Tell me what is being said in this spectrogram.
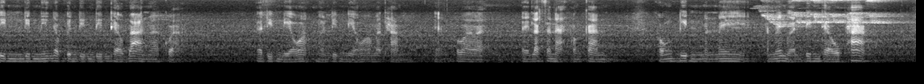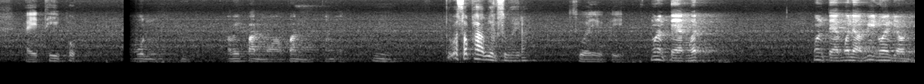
ดินดินนี้จะเป็นดินดินแถวบ้านมากกว่า และดินเหนียวอะเหมือนดินเหนียวเอามาทำเนี่ยเพราะว่า ในลักษณะของการของดินมันไม่ มันไม่เหมือนดินแถวภาคไอ้ที่พวกบุญเอาไปปั้นหม้อปั้นทั้งหมดอืมถือว่าสภาพอย่างสวยนะสวยอยู่พี่มันนั่นแตกหมดมันแตกหมดแล้วมีหน่วยเดียวนี่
